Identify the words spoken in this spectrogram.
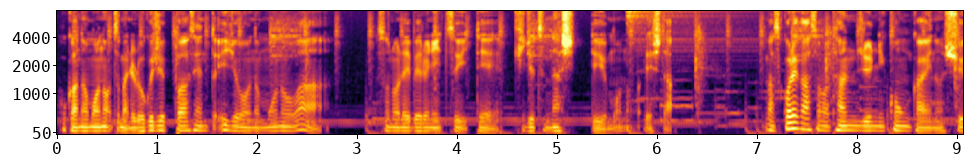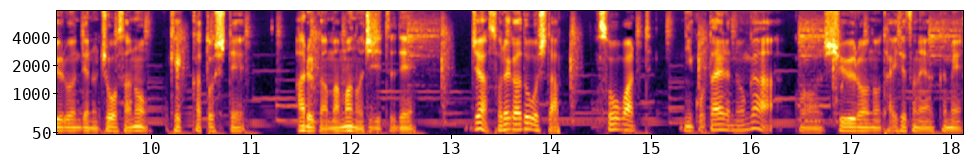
他のもの、つまり60%以上のものは、そのレベルについて記述なしっていうものでした。まあ、これがその単純に今回の修論での調査の結果としてあるがままの事実で、じゃあそれがどうした ?So what? に答えるのが、この修論の大切な役目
